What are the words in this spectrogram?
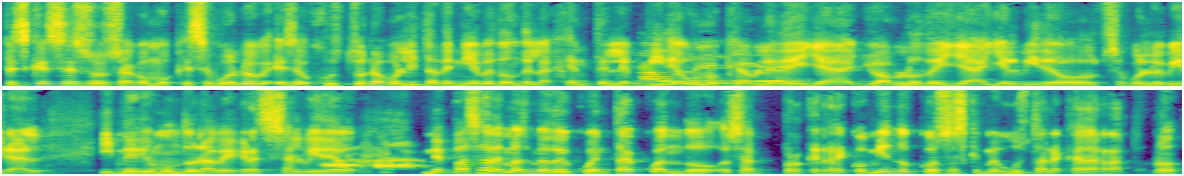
¿Ves qué es eso? O sea, como que se vuelve, es justo una bolita de nieve donde la gente le pide a uno que hable de ella, yo hablo de ella y el video se vuelve viral y medio mundo la ve gracias al video. Me pasa además, me doy cuenta cuando, o sea, porque recomiendo cosas que me gustan a cada rato, ¿no?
